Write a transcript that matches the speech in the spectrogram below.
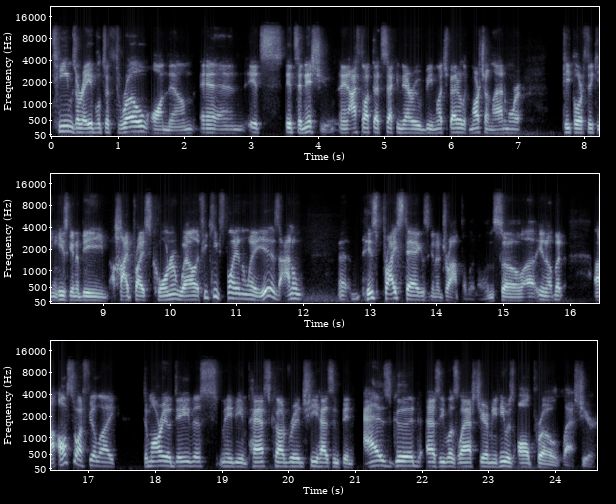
teams are able to throw on them, and it's it's an issue. And I thought that secondary would be much better. Like Marshon Lattimore, people are thinking he's going to be a high priced corner. Well, if he keeps playing the way he is, I don't uh, his price tag is going to drop a little. And so, uh, you know, but uh, also I feel like Demario Davis, maybe in pass coverage, he hasn't been as good as he was last year. I mean, he was all pro last year,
